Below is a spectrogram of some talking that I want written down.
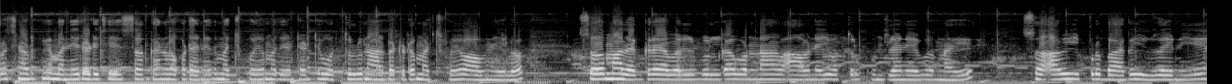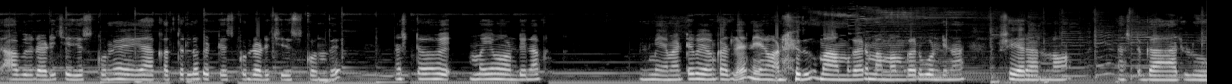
మా వచ్చినప్పటికి మేము అన్నీ రెడీ చేస్తాం కానీ ఒకటి అనేది మర్చిపోయాం. అదేంటంటే ఒత్తులు నానబెట్టడం మర్చిపోయాం ఆవు నెయ్యిలో. సో మా దగ్గర అవైలబుల్గా ఉన్న ఆవు నెయ్యి ఒత్తులు పుంజులు అనేవి ఉన్నాయి. సో అవి ఇప్పుడు బాగా యూజ్ అయినాయి. అవి రెడీ చేసుకుని ఏకత్తుల్లో పెట్టేసుకుని రెడీ చేసుకుంది. నెక్స్ట్ మేము వండిన మేమంటే మేము కదలే నేను అనలేదు మా అమ్మగారు మా అమ్మమ్మగారు వండిన వండిన అన్నం నెక్స్ట్ గారెలు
